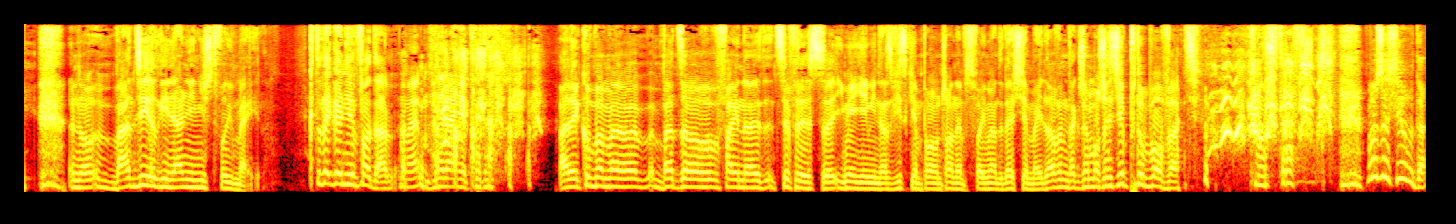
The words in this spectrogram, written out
no bardziej oryginalnie niż twój mail, którego nie podam. Me- Maila nie podam. Ale Kuba ma bardzo fajne cyfry z imieniem i nazwiskiem połączone w swoim adresie mailowym, także możecie próbować. Może. Może się uda.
